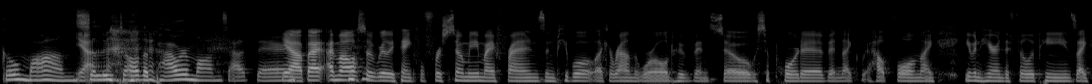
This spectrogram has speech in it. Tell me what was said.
go moms. Yeah. Salute to all the power moms out there. Yeah, but I'm also really thankful for so many of my friends and people like around the world who've been so supportive and like helpful. And like even here in the Philippines, like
